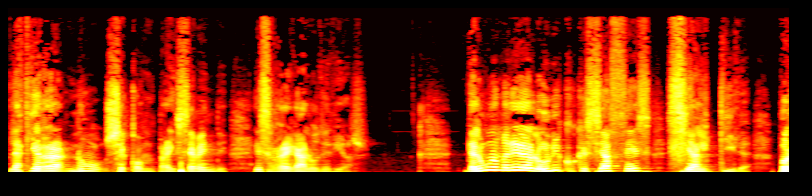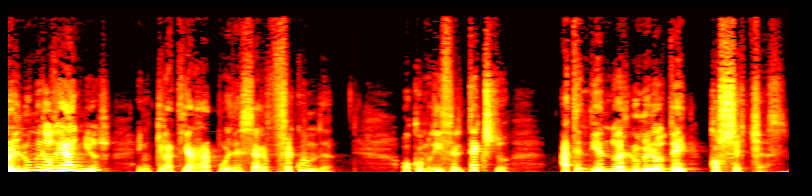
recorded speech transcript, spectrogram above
la tierra no se compra y se vende, es regalo de Dios. De alguna manera lo único que se hace es se alquila por el número de años en que la tierra puede ser fecunda, o como dice el texto, atendiendo al número de cosechas.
